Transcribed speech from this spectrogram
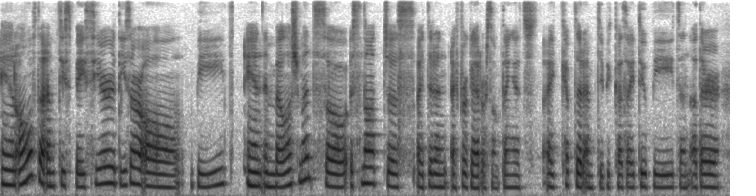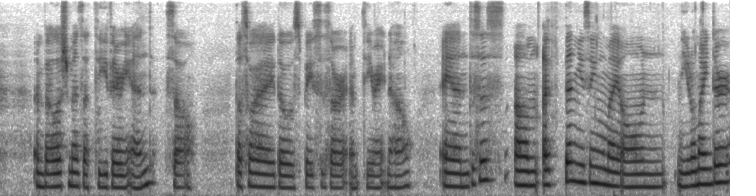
And all of the empty space here, these are all beads and embellishments. So it's not just I didn't, I forget or something. It's I kept it empty because I do beads and other embellishments at the very end. So that's why those spaces are empty right now. And this is, um, I've been using my own needle minder.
